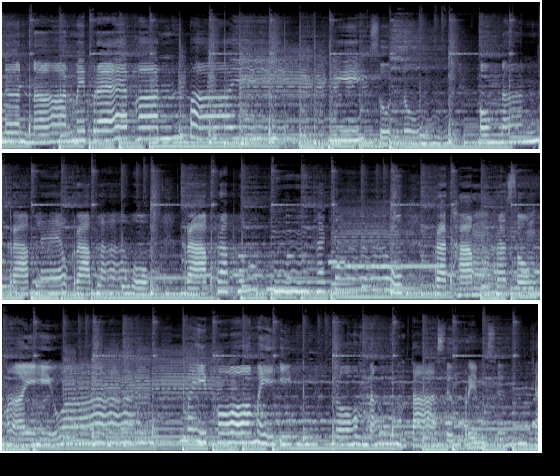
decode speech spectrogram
เนิ่นนานไม่แปรพันไปภิกษุหนุ่มองค์นั้นกราบแล้วกราบเล่ากราบพระพุทธ ระธรรมพระสงฆ์ไม่ไหวไม่พอไม่อิ่มพร้อมน้ำตาซึมเปรมซึ้งใจ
